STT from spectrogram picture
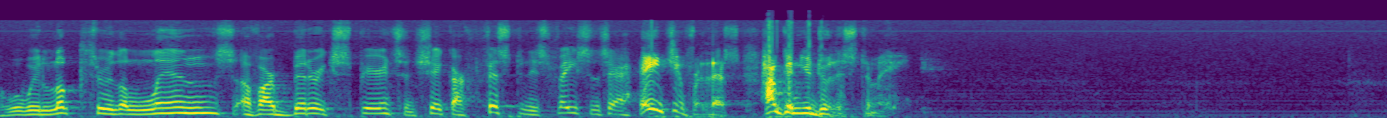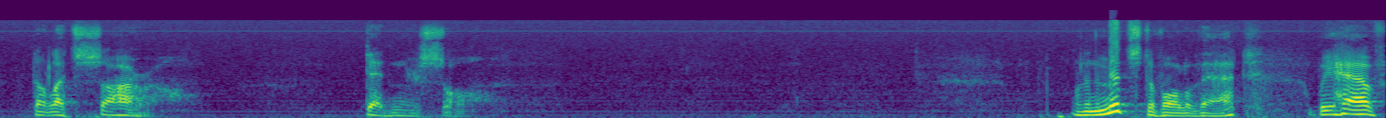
Or will we look through the lens of our bitter experience and shake our fist in His face and say, I hate you for this. How can you do this to me? Don't let sorrow deaden your soul. Well, in the midst of all of that, we have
